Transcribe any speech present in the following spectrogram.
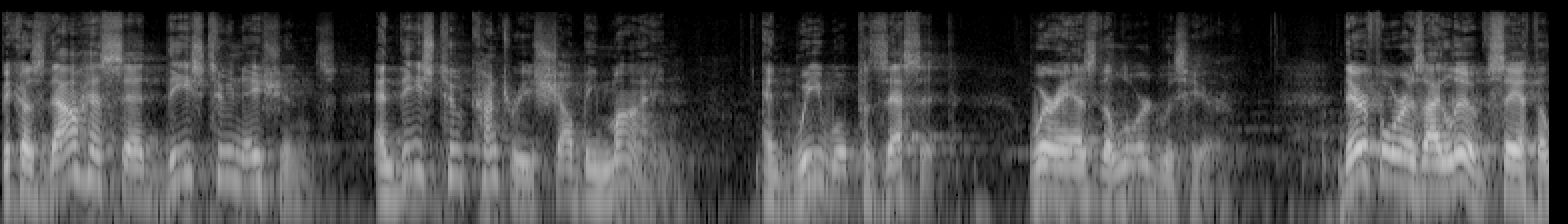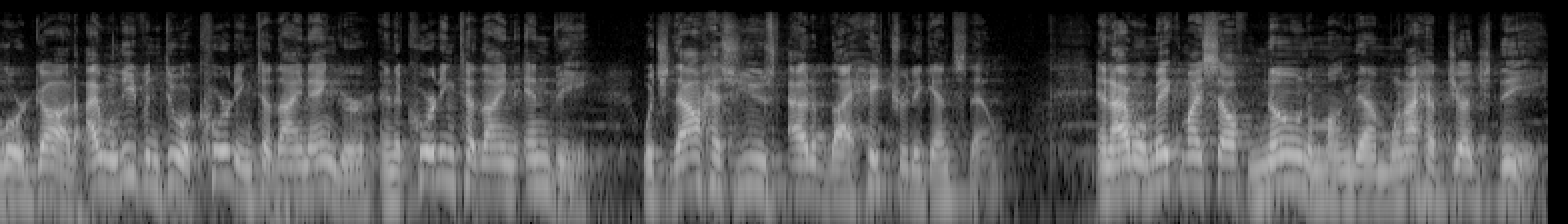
because thou hast said, These two nations and these two countries shall be mine, and we will possess it, whereas the Lord was here. Therefore, as I live, saith the Lord God, I will even do according to thine anger and according to thine envy, which thou hast used out of thy hatred against them. And I will make myself known among them when I have judged thee.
